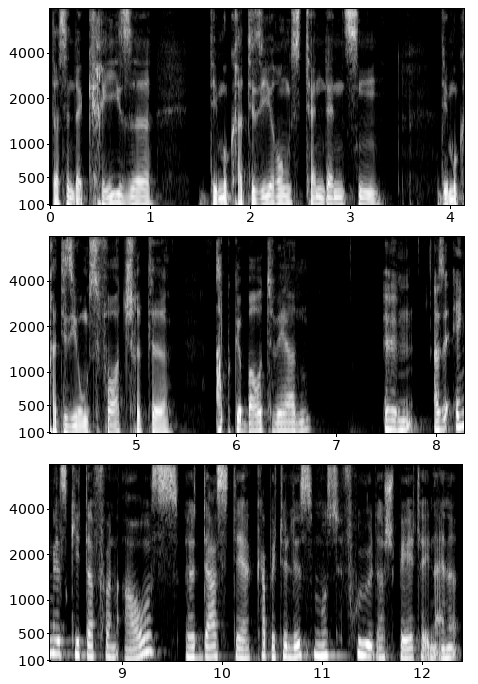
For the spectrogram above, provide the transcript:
dass in der Krise Demokratisierungstendenzen, Demokratisierungsfortschritte abgebaut werden? Ähm, also Engels geht davon aus, äh, dass der Kapitalismus früher oder später in eine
